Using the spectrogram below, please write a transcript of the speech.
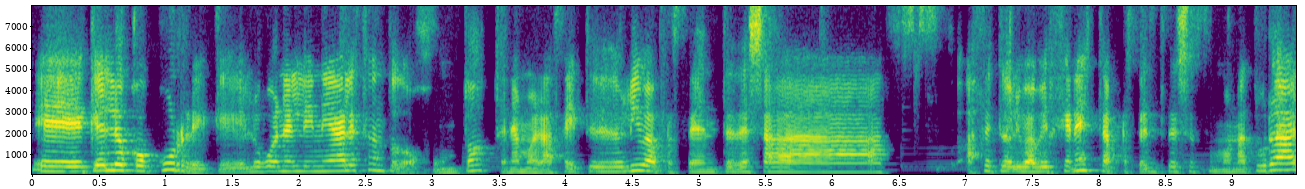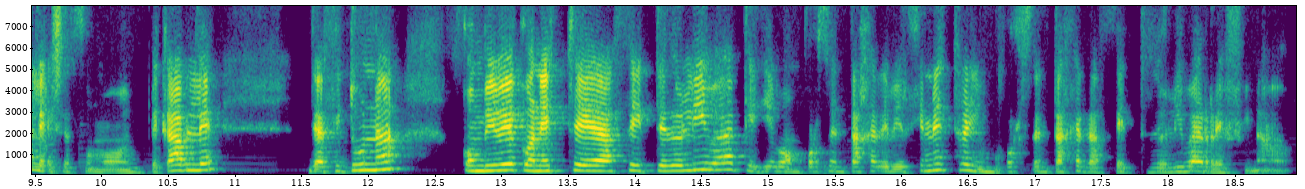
Eh, ¿Qué es lo que ocurre? Que luego en el lineal están todos juntos. Tenemos el aceite de oliva procedente de esa aceite de oliva virgen extra, procedente de ese zumo natural, ese zumo impecable de aceituna, convive con este aceite de oliva que lleva un porcentaje de virgen extra y un porcentaje de aceite de oliva refinado.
